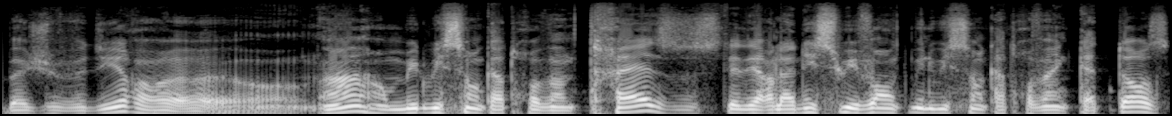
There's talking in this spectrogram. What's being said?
Ben, je veux dire, euh, hein, en 1893, c'est-à-dire l'année suivante, 1894,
